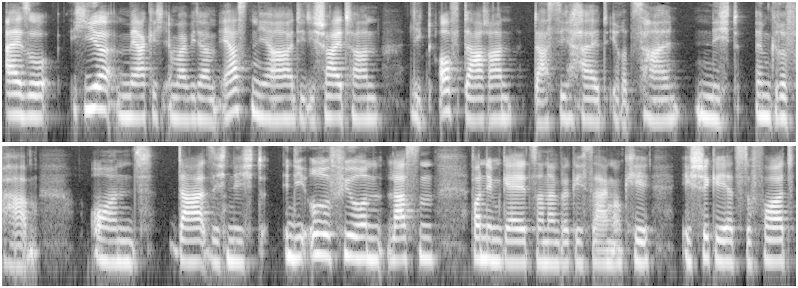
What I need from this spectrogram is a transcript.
Also hier merke ich immer wieder im ersten Jahr, die die scheitern, liegt oft daran, dass sie halt ihre Zahlen nicht im Griff haben. Und da sich nicht in die Irre führen lassen von dem Geld, sondern wirklich sagen, okay, ich schicke jetzt sofort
